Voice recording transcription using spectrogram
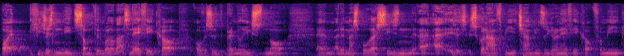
But he just needs something, whether that's an FA Cup. Obviously, the Premier League's not um, admissible this season. Uh, uh, it's, it's going to have to be a Champions League or an FA Cup for me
